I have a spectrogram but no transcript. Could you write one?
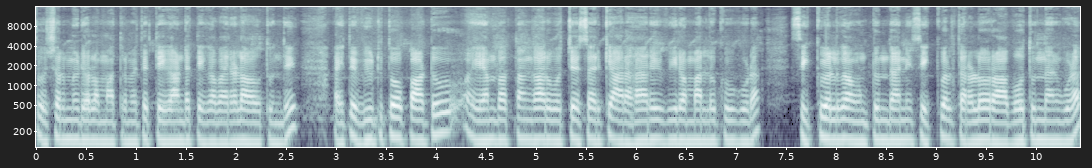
సోషల్ మీడియాలో మాత్రమైతే తెగ అంటే తెగ వైరల్ అవుతుంది. అయితే వీటితో పాటు ఏఎం రత్నం గారు వచ్చేసరికి అరహారి వీరమల్లుకు కూడా సిక్వెల్గా ఉంటుందని సిక్వెల్ త్వరలో రాబోతుందని కూడా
